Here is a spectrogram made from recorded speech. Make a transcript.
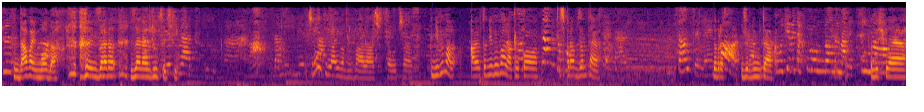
ty dawaj moda. Zaraz, zaraz rzucę ci. Czemu ty live'a wywalasz cały czas? Nie wywala, ale to nie wywala, tylko sprawdzam te. Dobra, zrobimy tak. U ciebie tak nudno, my mamy cynno. Wyślę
